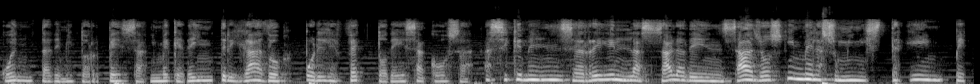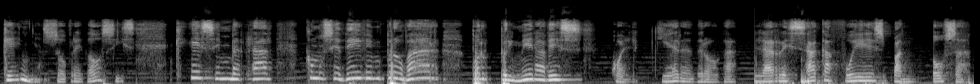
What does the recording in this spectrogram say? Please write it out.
cuenta de mi torpeza y me quedé intrigado por el efecto de esa cosa. Así que me encerré en la sala de ensayos y me la suministré en pequeñas sobredosis, que es en verdad como se deben probar por primera vez cualquier droga. La resaca fue espantosa.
